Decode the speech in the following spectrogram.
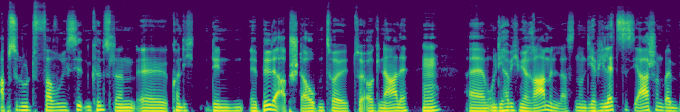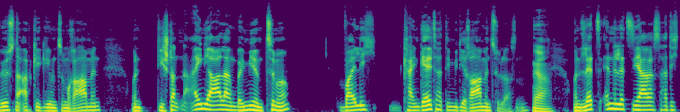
absolut favorisierten Künstlern äh, konnte ich den äh, Bilder abstauben, zwei, zwei Originale. Hm? Ähm, und die habe ich mir rahmen lassen. Und die habe ich letztes Jahr schon beim Bösner abgegeben zum Rahmen. Und die standen ein Jahr lang bei mir im Zimmer. weil ich kein Geld hatte, mir die Rahmen zu lassen. Ja. Und letzt, Ende letzten Jahres hatte ich,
